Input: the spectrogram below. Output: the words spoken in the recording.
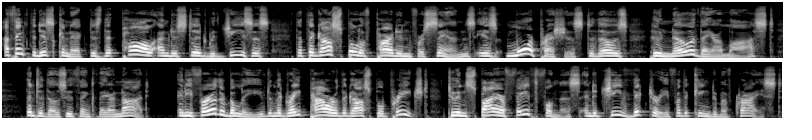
I think the disconnect is that Paul understood with Jesus that the gospel of pardon for sins is more precious to those who know they are lost than to those who think they are not. And he further believed in the great power of the gospel preached to inspire faithfulness and achieve victory for the kingdom of Christ.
